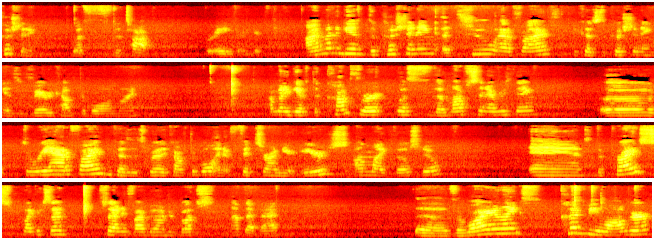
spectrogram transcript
cushioning with the top grade right here. I'm gonna give the cushioning a two out of five because the cushioning is very comfortable on mine. I'm gonna give the comfort with the muffs and everything a three out of five because it's really comfortable and it fits around your ears, unlike those do. And the price, like I said, seventy-five to hundred bucks, not that bad. The the wire length could be longer,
